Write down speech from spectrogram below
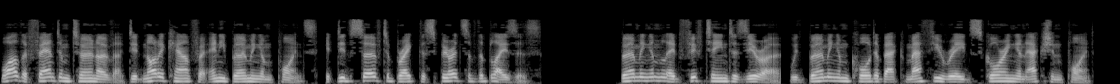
While the phantom turnover did not account for any Birmingham points, it did serve to break the spirits of the Blazers. Birmingham led 15–0, with Birmingham quarterback Matthew Reed scoring an action point.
